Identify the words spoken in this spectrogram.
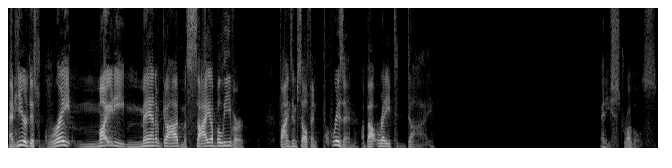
And here, this great, mighty man of God, Messiah believer, finds himself in prison, about ready to die. And he struggles.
